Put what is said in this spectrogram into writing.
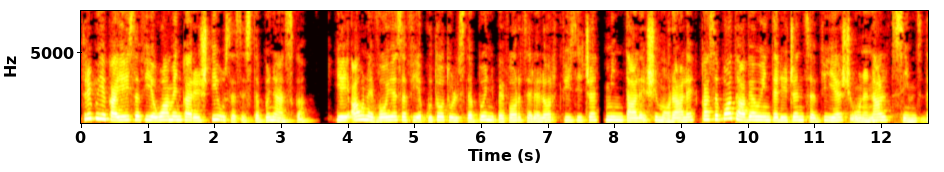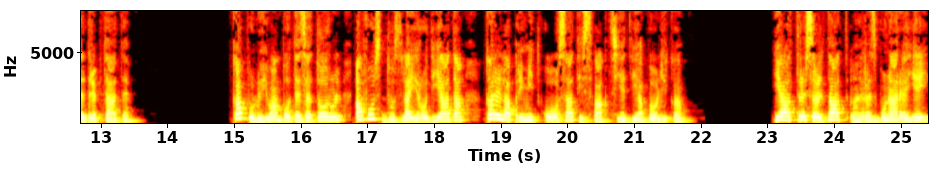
Trebuie ca ei să fie oameni care știu să se stăpânească. Ei au nevoie să fie cu totul stăpâni pe forțele lor fizice, mentale și morale, ca să poată avea o inteligență vie și un înalt simț de dreptate. Capul lui Ioan Botezătorul a fost dus la Irodiada, care l-a primit cu o satisfacție diabolică. I-a tresăltat în răzbunarea ei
